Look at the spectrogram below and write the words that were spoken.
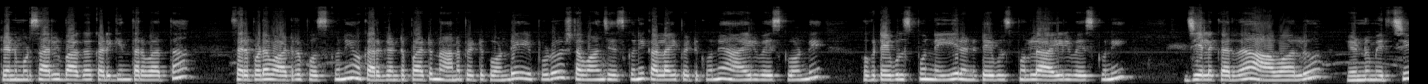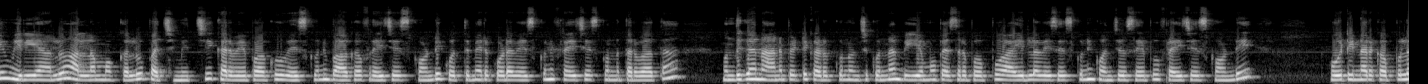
రెండు మూడు సార్లు బాగా కడిగిన తర్వాత సరిపడా వాటర్ పోసుకుని ఒక అరగంట పాటు నానపెట్టుకోండి. ఇప్పుడు స్టవ్ ఆన్ చేసుకుని కళాయి పెట్టుకుని ఆయిల్ వేసుకోండి. ఒక టేబుల్ స్పూన్ నెయ్యి రెండు టేబుల్ స్పూన్ల ఆయిల్ వేసుకుని జీలకర్ర ఆవాలు ఎండుమిర్చి మిరియాలు అల్లం ముక్కలు పచ్చిమిర్చి కరివేపాకు వేసుకుని బాగా ఫ్రై చేసుకోండి. కొత్తిమీర కూడా వేసుకుని ఫ్రై చేసుకున్న తర్వాత ముందుగా నానబెట్టి కడుక్కుని ఉంచుకున్న బియ్యము పెసరపప్పు ఆయిల్లో వేసేసుకుని కొంచెం సేపు ఫ్రై చేసుకోండి. ఒకటిన్నర కప్పుల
